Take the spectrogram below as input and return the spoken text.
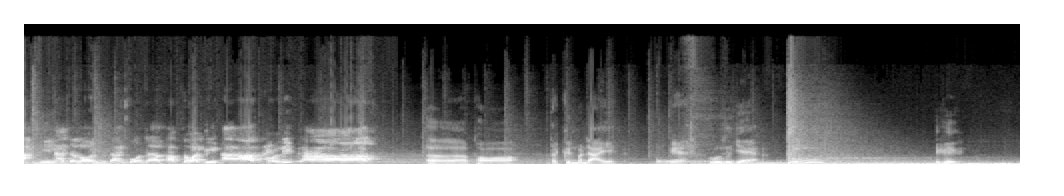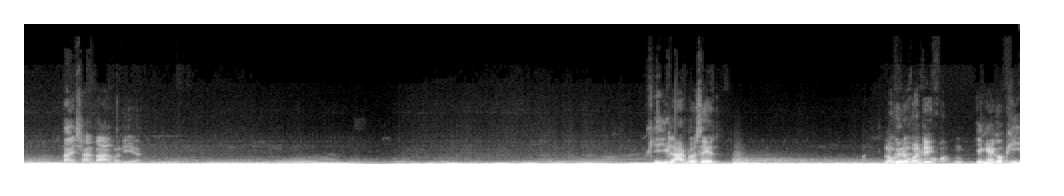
อะนี่น่าจะรออยู่ด้านบนแล้วครับ สวัสดีครับ สวัสดีครับเออพอจะขึ้นบันไดเนี่ยรู้สึกแย่นี่เลยใต้ชานบ้านพอดีอะ ผีล้านเปอร์เซ็นต์ลองไปดูกันดิ ยังไงก็ผี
